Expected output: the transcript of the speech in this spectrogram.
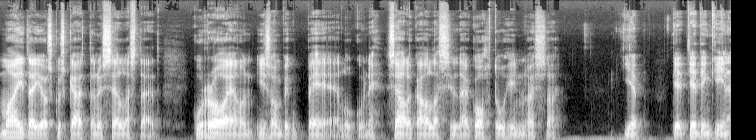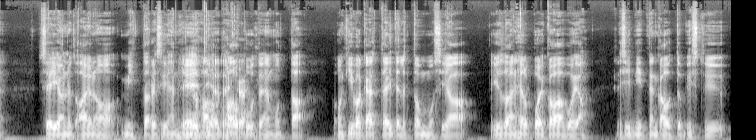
mä oon ite joskus käyttänyt sellaista, että kun ROE on isompi kuin PE-luku, niin se alkaa olla silleen kohtuuhinnoissaan. Jep. Tiet- Tietenkin se ei ole nyt ainoa mittari siihen hinnan hal- halpuuteen, mutta on kiva käyttää itselle tommosia jotain helppoja kaavoja, ja sitten niiden kautta pystyy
